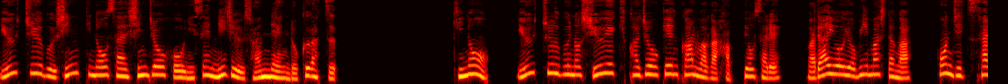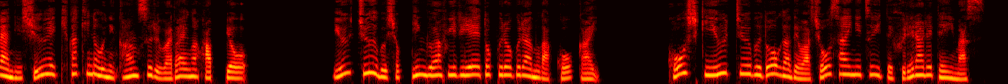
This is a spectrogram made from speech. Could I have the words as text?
YouTube 新機能最新情報2023年6月。昨日、YouTube の収益化条件緩和が発表され、話題を呼びましたが、本日さらに収益化機能に関する話題が発表。YouTube ショッピングアフィリエイトプログラムが公開。公式 YouTube 動画では詳細について触れられています。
